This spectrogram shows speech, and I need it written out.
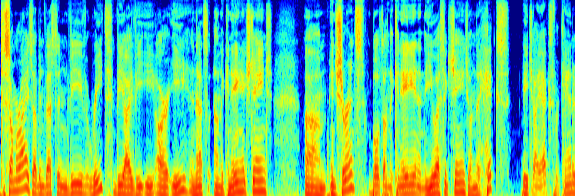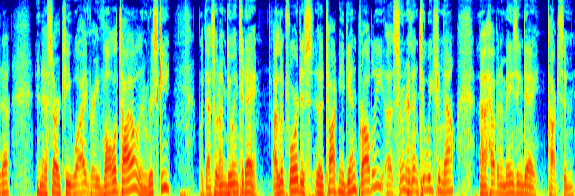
To summarize, I've invested in Vive REIT, V I V E R E, and that's on the Canadian exchange. Um, insurance, both on the Canadian and the U.S. exchange, on the HIX, H-I-X for Canada, and SRTY, very volatile and risky, but that's what I'm doing today. I look forward to uh, talking again, probably uh, sooner than two weeks from now. Uh, have an amazing day. Talk soon.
